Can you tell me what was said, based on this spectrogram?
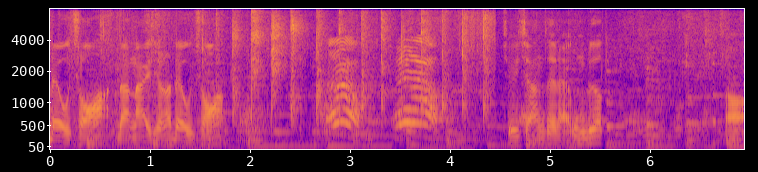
Đều chó đàn này thì nó đều chó chơi chán rồi lại uống nước đó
